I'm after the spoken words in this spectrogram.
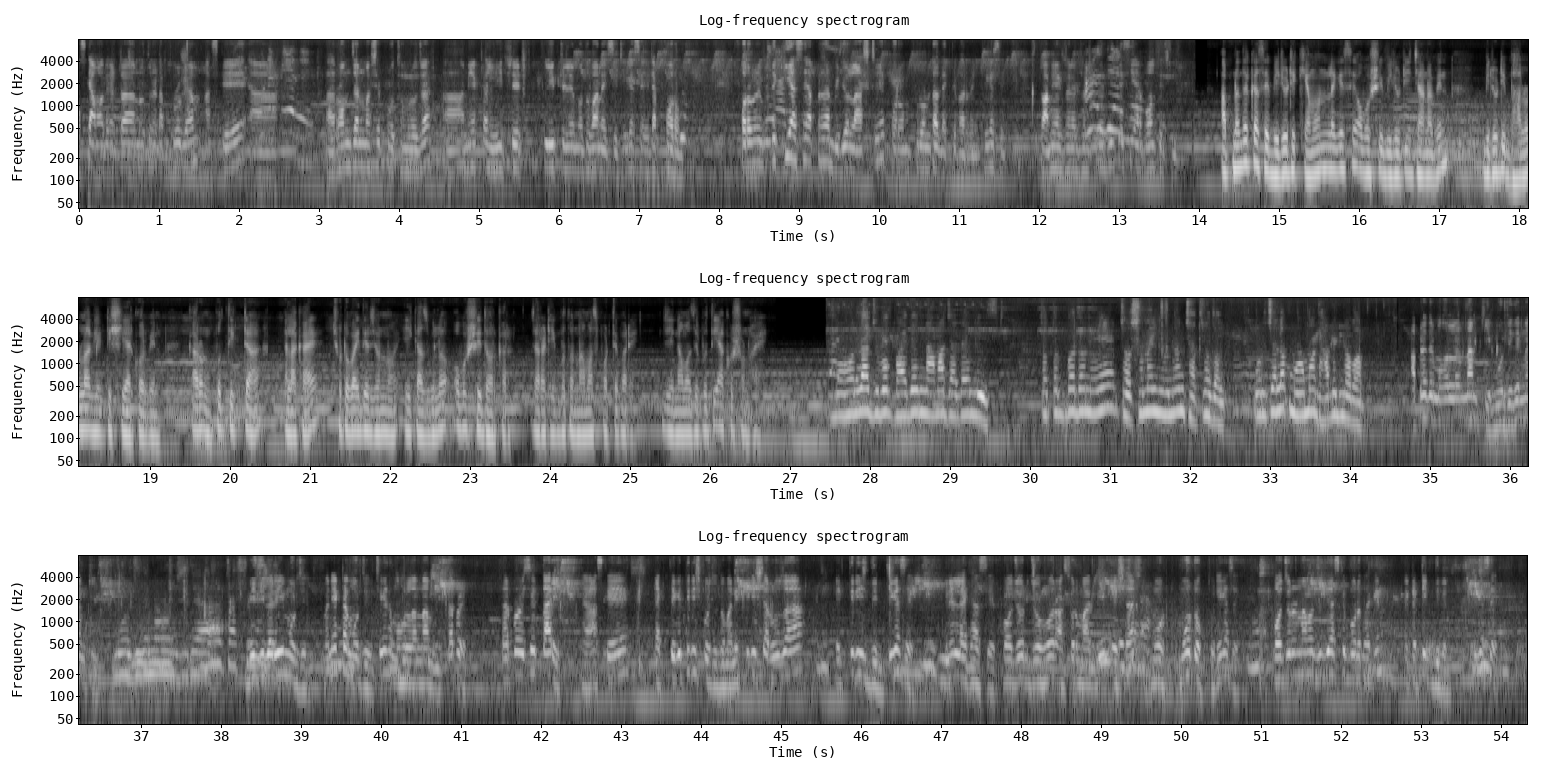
আজকে আমাদের একটা নতুন একটা প্রোগ্রাম আজকে রমজান মাসের প্রথম রোজা। আমি একটা লিফলেট লিফটেলের মতো বানাইছি ঠিক আছে? এটা ফরম। ফরমের ভিতরে কি আছে আপনারা ভিডিও লাস্টে ফরম পূরণটা দেখতে পারবেন ঠিক আছে? তো আমি একজন একজন দিতেছি আর বলতেছি। আপনাদের কাছে ভিডিওটি কেমন লেগেছে অবশ্যই ভিডিওটি জানাবেন। ভিডিওটি ভালো লাগলে একটি শেয়ার করবেন। কারণ প্রত্যেকটা এলাকায় ছোট ভাইদের জন্য এই কাজগুলো অবশ্যই দরকার যারা ঠিকমতো নামাজ পড়তে পারে যে নামাজের প্রতি আকর্ষণ হয়। মহল্লা যুবক ভাইদের নামাজ আদায় লিস্ট তত্ত্বাবধানে চরসময় ইউনিয়ন ছাত্রদল। পরিচালক মোহাম্মদ হাবিব নবাব। আপনাদের মহল্লার নাম কি? মসজিদের নাম কি? মসজিদের নাম হচ্ছে মসজিদ। মানে একটা মসজিদ ঠিক আছে? মহল্লার নাম তারপরে? তারপর হচ্ছে তারিখ। আজকে এক থেকে তিরিশ পর্যন্ত মানে তিরিশটা রোজা তিরিশ দিন, ঠিক আছে? দিনে লেখা আছে, ফজর, জোহর, আসর, মাগরিব এশার মোট মোট অক্ত, ঠিক আছে? ফজরের নামাজ যদি আজকে পড়ে থাকেন, একটা টিক দিবেন, ঠিক আছে?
